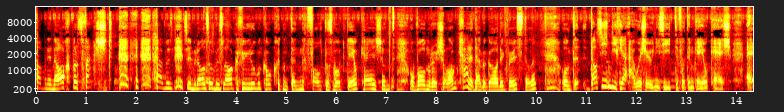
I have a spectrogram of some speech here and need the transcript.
haben wir ein Nachbarsfest. sind wir also um ein Lagerfeuer rumgeguckt und dann fällt das Wort Geocache und obwohl wir uns schon lange kennen, haben wir gar nicht gewusst, oder? Und das ist natürlich auch eine schöne Seite von dem Geocache. Äh,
